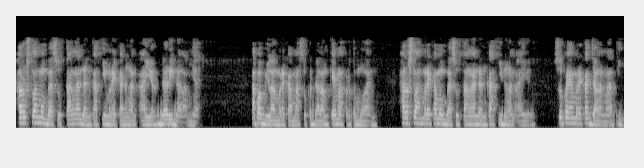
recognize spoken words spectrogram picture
haruslah membasuh tangan dan kaki mereka dengan air dari dalamnya. Apabila mereka masuk ke dalam kemah pertemuan, haruslah mereka membasuh tangan dan kaki dengan air, supaya mereka jangan mati.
